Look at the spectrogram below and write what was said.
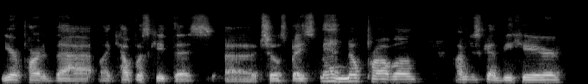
You're part of that. Like, help us keep this uh, chill space. Man, no problem. I'm just gonna be here.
